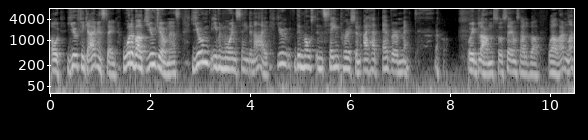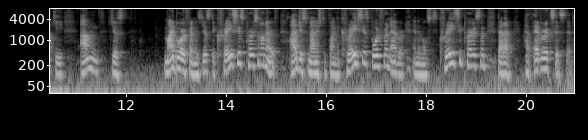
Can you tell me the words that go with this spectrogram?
Oh, you think I'm insane? What about you Jonas? You're even more insane than I. You're the most insane person I have ever met. Och ibland så säger hon så här bara Well, I'm lucky. I'm just... My boyfriend is just the craziest person on earth. I just managed to find the craziest boyfriend ever and the most crazy person that I have ever existed.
